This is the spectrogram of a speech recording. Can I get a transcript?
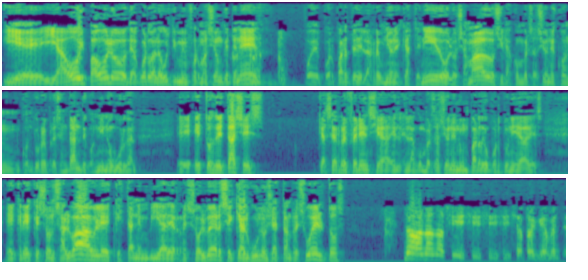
Y, eh, y a hoy, Paolo, de acuerdo a la última información que tenés, pues por parte de las reuniones que has tenido, los llamados y las conversaciones con, con tu representante, con Nino Burgan, estos detalles que haces referencia en, la conversación en un par de oportunidades, eh, ¿crees que son salvables, que están en vía de resolverse, que algunos ya están resueltos? No, no, no, sí, sí, sí, sí, ya prácticamente,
